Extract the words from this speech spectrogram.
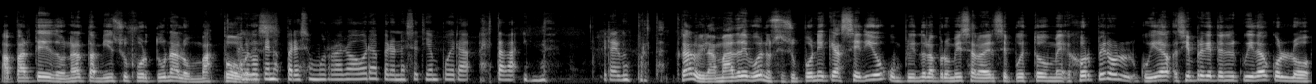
aparte de donar también su fortuna a los más pobres. Algo que nos parece muy muy raro ahora, pero en ese tiempo era estaba era algo importante. Claro, y la madre, bueno, se supone que accedió cumpliendo la promesa al haberse puesto mejor, pero cuidado, siempre hay que tener cuidado con lo,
